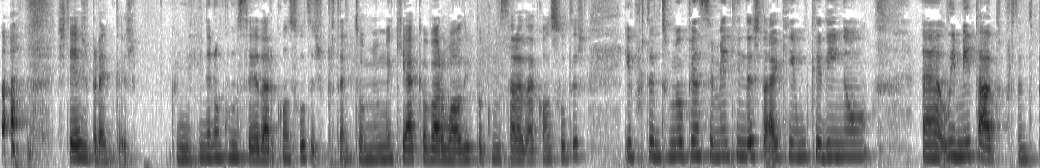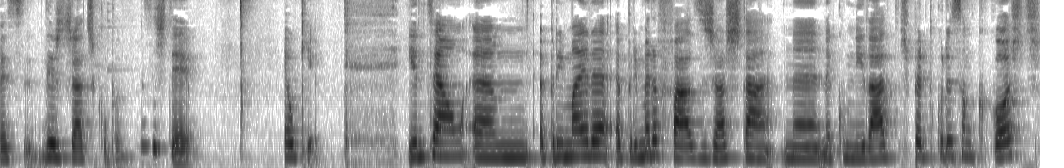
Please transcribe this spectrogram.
Isto é as brancas. Ainda não comecei a dar consultas, portanto, estou mesmo aqui a acabar o áudio para começar a dar consultas e, portanto, o meu pensamento ainda está aqui um bocadinho uh, limitado. Portanto, peço desde já desculpa, mas isto é, é o que é. Então, um, a, primeira, a primeira fase já está na, na comunidade. Espero de coração que gostes.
